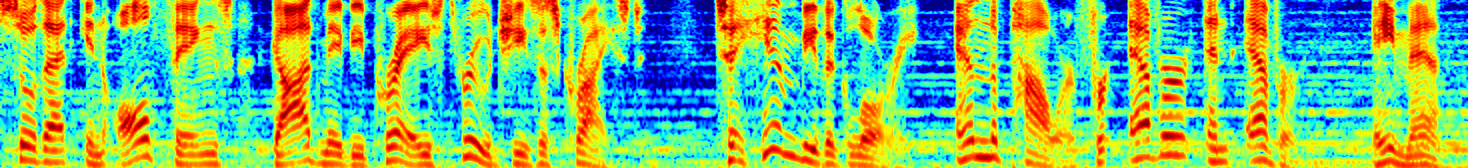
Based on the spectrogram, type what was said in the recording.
so that in all things God may be praised through Jesus Christ. To him be the glory and the power forever and ever. Amen.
